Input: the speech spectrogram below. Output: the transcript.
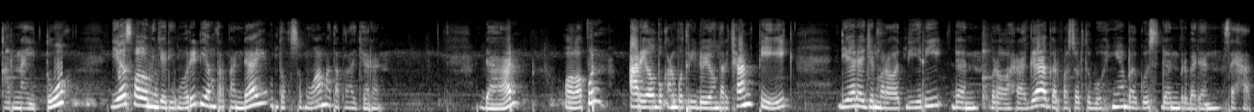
Karena itu, dia selalu menjadi murid yang terpandai untuk semua mata pelajaran. Dan walaupun Ariel bukan putri duyung tercantik, dia rajin merawat diri dan berolahraga agar postur tubuhnya bagus dan berbadan sehat.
